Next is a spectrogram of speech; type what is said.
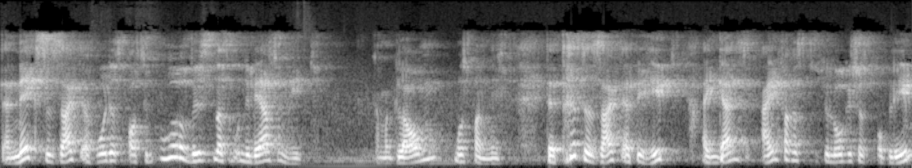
Der nächste sagt, er holt es aus dem Urwissen, das im Universum liegt. Kann man glauben, muss man nicht. Der dritte sagt, er behebt ein ganz einfaches psychologisches Problem.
